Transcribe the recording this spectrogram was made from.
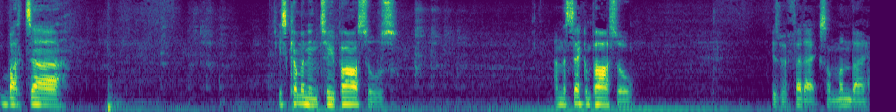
but uh, he's coming in two parcels. And the second parcel is with FedEx on Monday.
